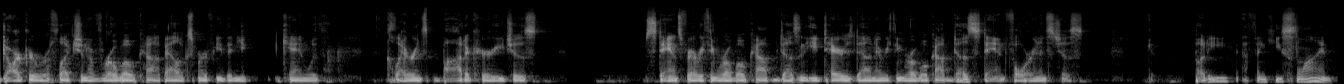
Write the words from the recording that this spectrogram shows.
darker reflection of robocop alex murphy than you can with clarence boddicker. He just stands for everything RoboCop doesn't. He tears down everything RoboCop does stand for, and it's just, buddy, I think he's slime.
